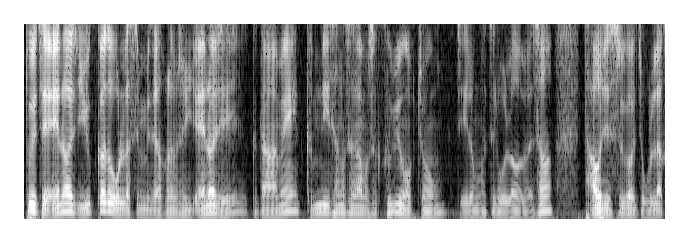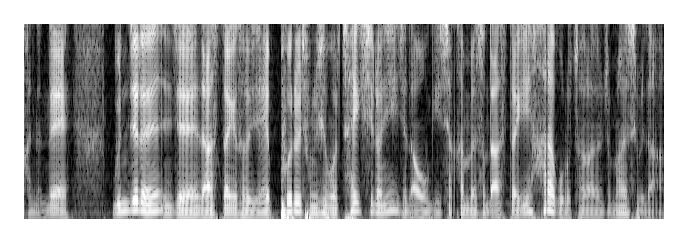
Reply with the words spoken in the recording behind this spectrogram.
또 이제 에너지 유가도 올랐습니다. 그러면서 에너지 그 다음에 금리 상승하면서 금융업종 이제 이런 것들이 올라오면서 다우지수가 이제 올라갔는데 문제는 이제 나스닥에서 이제 애플을 중심으로 차익 실현이 이제 나오기 시작하면서 나스닥이 하락으로 전환을 좀 하였습니다.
